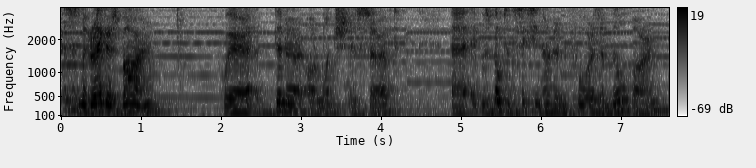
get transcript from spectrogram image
This is McGregor's barn, where dinner or lunch is served. Uh, it was built in 1604 as a mill barn,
